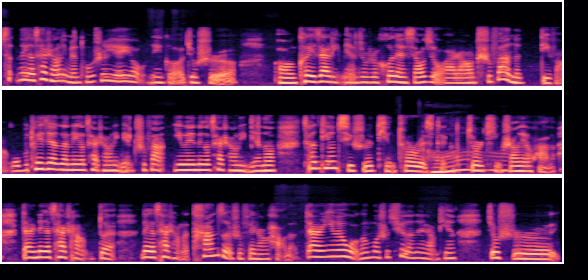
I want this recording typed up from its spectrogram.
菜那个菜场里面同时也有那个就是，嗯、可以在里面就是喝点小酒啊，然后吃饭的地方。我不推荐在那个菜场里面吃饭，因为那个菜场里面呢，餐厅其实挺 touristic 的，就是挺商业化的。但是那个菜场对那个菜场的摊子是非常好的，但是因为我跟莫师去的那两天，就是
